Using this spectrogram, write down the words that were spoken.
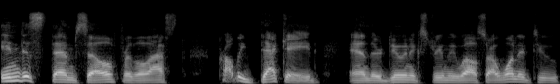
into stem cell for the last probably decade, and they're doing extremely well. So I wanted to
